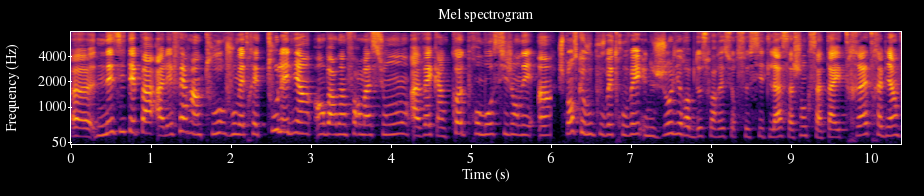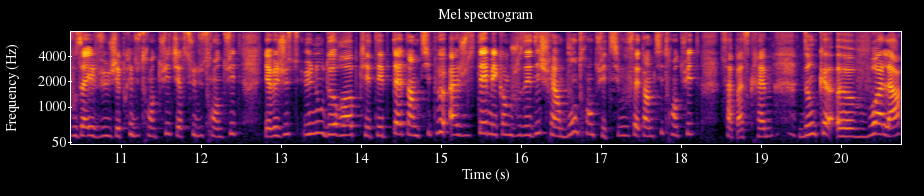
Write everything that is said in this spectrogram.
Euh, n'hésitez pas à aller faire un tour. Je vous mettrai tous les liens en barre d'informations avec un code promo si j'en ai un. Je pense que vous pouvez trouver une jolie robe de soirée sur ce site là, sachant que ça taille très très bien. Vous avez vu, j'ai pris du 38, j'ai reçu du 38. Il y avait juste une ou deux robes qui étaient peut-être un petit peu ajustées, mais comme je vous ai dit, je fais un bon 38. Si vous faites un petit 38, ça passe crème. Donc euh, voilà,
